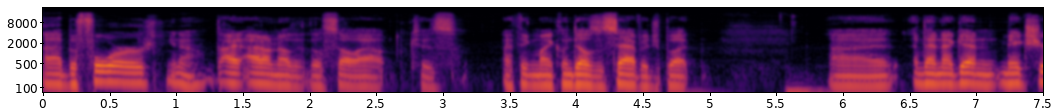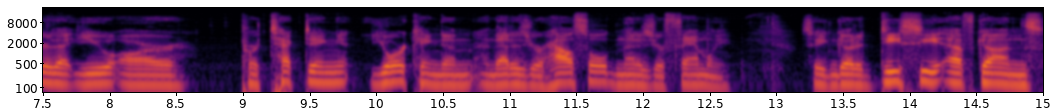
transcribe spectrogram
uh, before, you know, I, I don't know that they'll sell out because I think Mike Lindell's a savage. But, uh, and then again, make sure that you are protecting your kingdom, and that is your household and that is your family. So you can go to dcfguns.co.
